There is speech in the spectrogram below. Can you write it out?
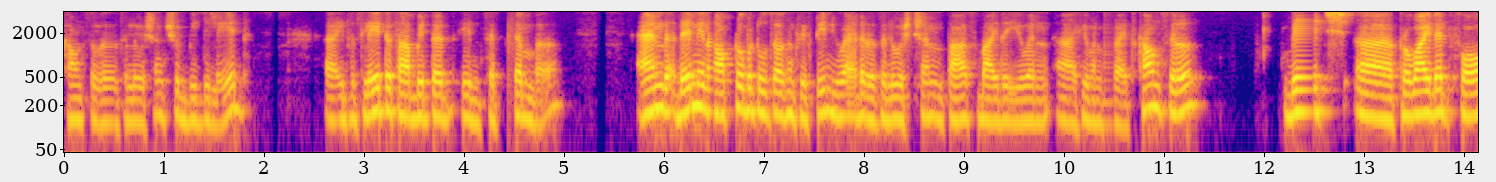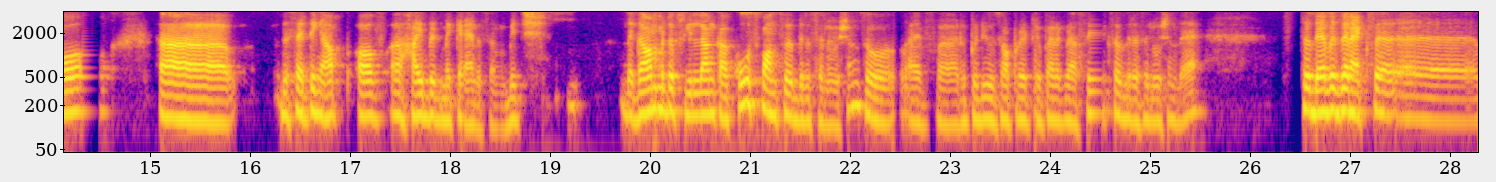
Council resolution should be delayed. Uh, it was later submitted in September. And then in October 2015, you had a resolution passed by the UN uh, Human Rights Council, which uh, provided for uh, the setting up of a hybrid mechanism, which the government of Sri Lanka co-sponsored the resolution. So I've uh, reproduced operative paragraph six of the resolution there. So there was an uh, uh,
